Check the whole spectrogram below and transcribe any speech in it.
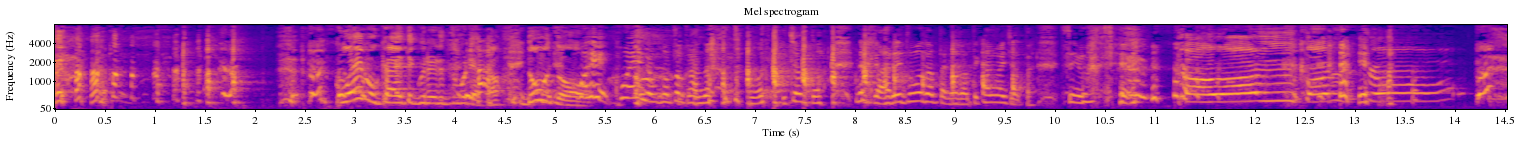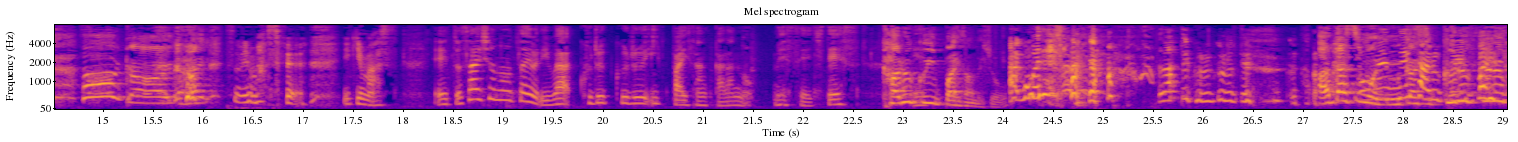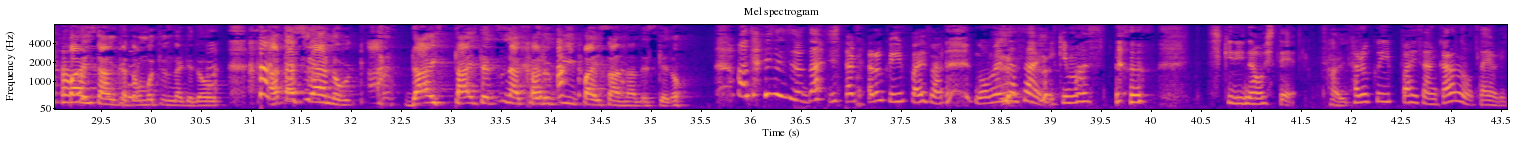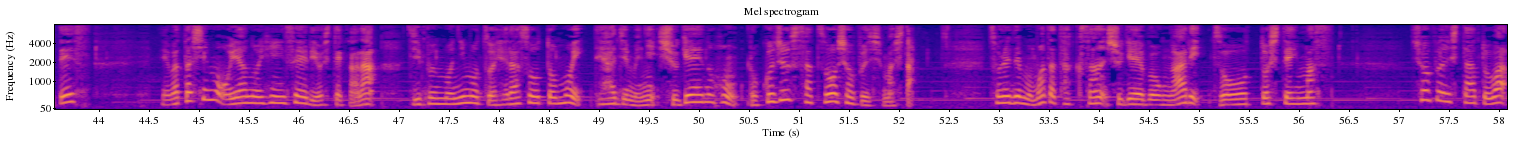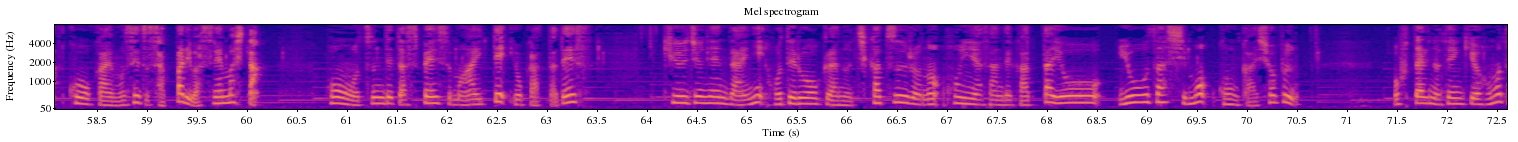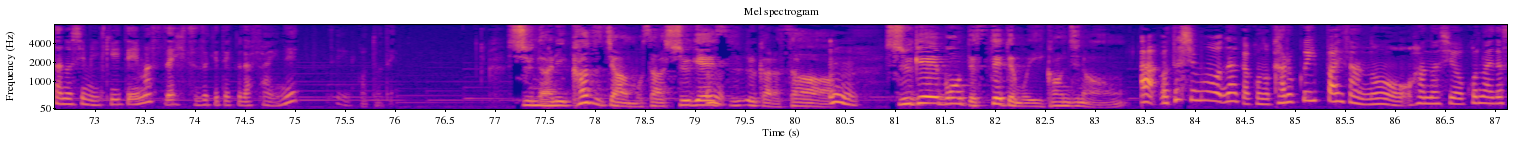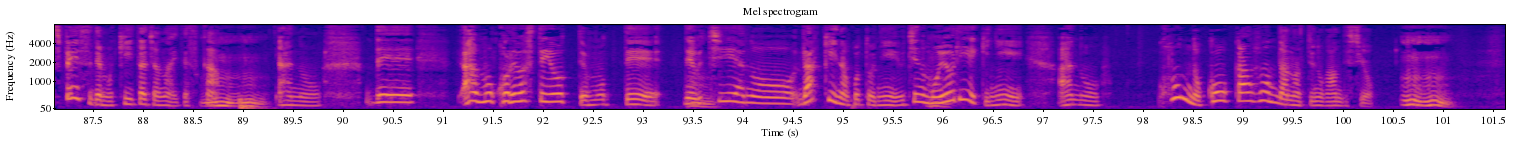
声も変えてくれるつもりやった？どうぞ。声、声のことかなと思って、ちょっと、なんかあれどうだったかなって考えちゃった。すいません。かわいい、カルちゃん。ああ、かわいい。はい。すみません。いきます。えっ、と、最初のお便りは、くるくるいっぱいさんからのメッセージです。軽く一杯さんでしょ？あ、ごめんなさい。なんでくるくるって。私も昔、軽くくるくいっぱいさんるパイさんかと思ってたんだけど、私あの、あ大、大切な軽くいっぱいさんなんですけど。私たちの大事な軽くいっぱいさん。ごめんなさい。いきます。仕切り直して。はい軽くいっぱいさんからのお便りです。えー私も親の遺品整理をしてから自分も荷物を減らそうと思い手始めに手芸の本60冊を処分しました。それでもまだたくさん手芸本がありゾーッとしています。処分した後は後悔もせずさっぱり忘れました。本を積んでたスペースも空いてよかったです。90年代にホテルオークラの地下通路の本屋さんで買った洋洋雑誌も今回処分。お二人の天気予報も楽しみに聞いています。ぜひ続けてくださいね。ということで。しなに、かずちゃんもさ、手芸するからさ、うん。手芸本って捨ててもいい感じなん？あ、私もなんかこの軽くいっぱいさんのお話をこの間スペースでも聞いたじゃないですか。うんうん。あの、で、あ、もうこれは捨てようって思って、で、うち、あの、ラッキーなことに、うちの最寄り駅に、あの、本の交換本棚っていうのがあるんですよ。うんうん。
